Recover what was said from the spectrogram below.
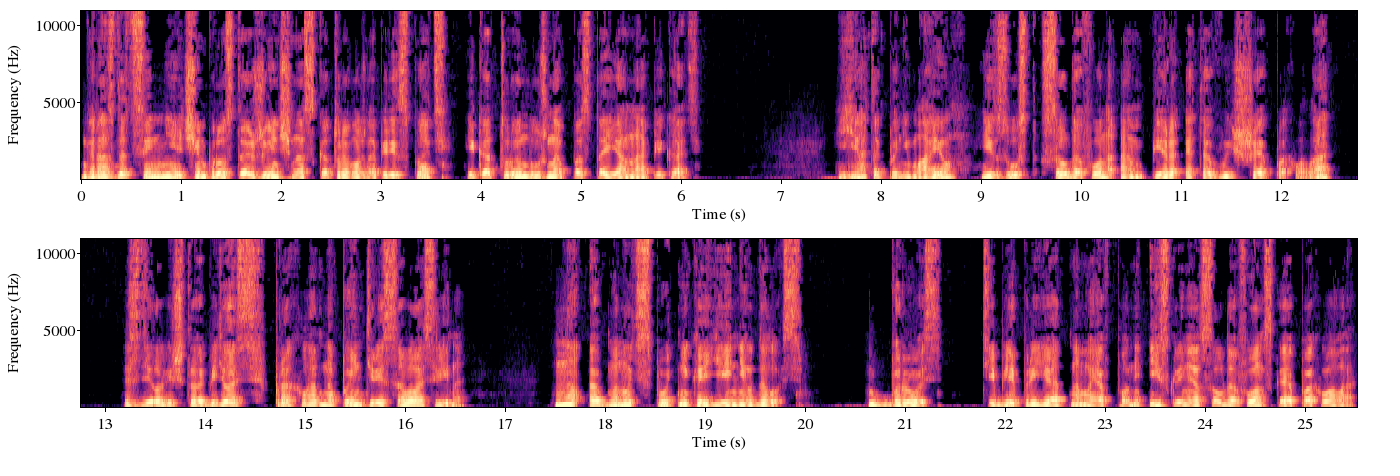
гораздо ценнее, чем просто женщина, с которой можно переспать и которую нужно постоянно опекать. Я так понимаю, из уст солдафона Ампера это высшая похвала? Сделав вид, что обиделась, прохладно поинтересовалась Рина. Но обмануть спутника ей не удалось. «Брось, тебе приятна моя вполне искренняя солдафонская похвала.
